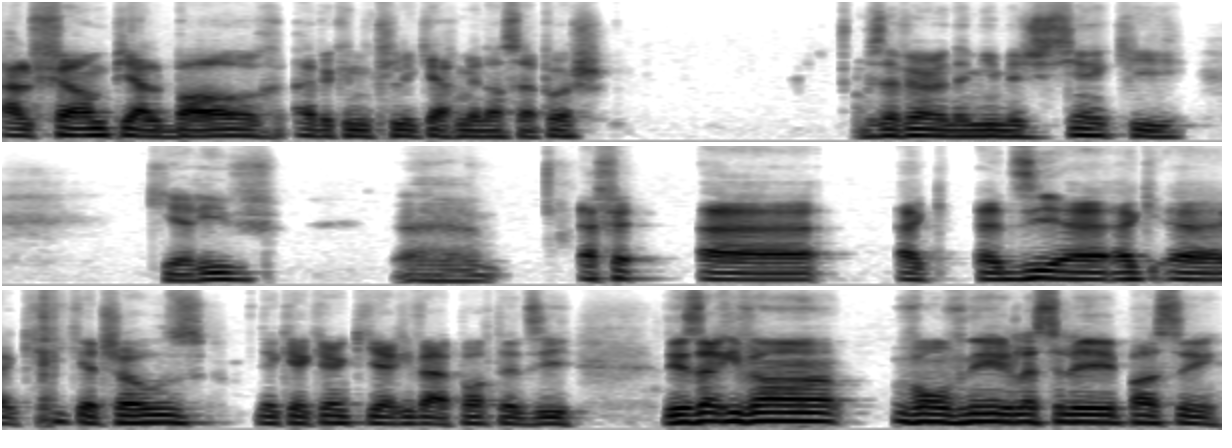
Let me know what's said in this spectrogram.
Elle le ferme puis elle le barre avec une clé qu'elle remet dans sa poche. Vous avez un ami magicien qui, qui arrive. Euh, elle fait. Elle, elle- elle dit. Elle, elle- elle crie quelque chose. Il y a quelqu'un qui arrive à la porte. Elle dit Des arrivants vont venir, laissez-les passer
